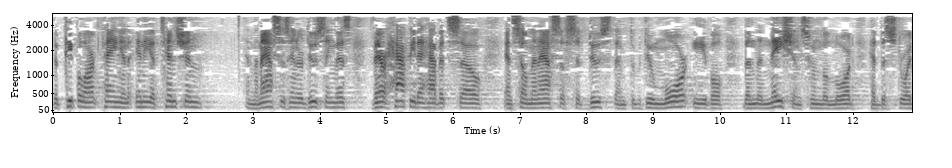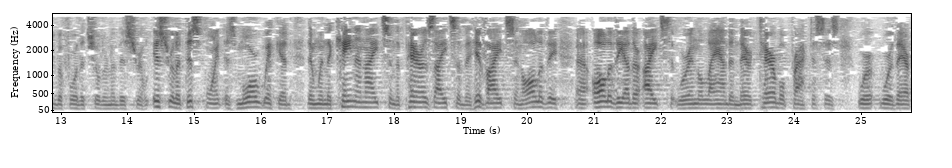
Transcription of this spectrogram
the people aren't paying any attention and Manasseh's introducing this. They're happy to have it so. And so Manasseh seduced them to do more evil than the nations whom the Lord had destroyed before the children of Israel. Israel at this point is more wicked than when the Canaanites and the Perizzites and the Hivites and all of the, uh, all of the other ites that were in the land and their terrible practices were, were there.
